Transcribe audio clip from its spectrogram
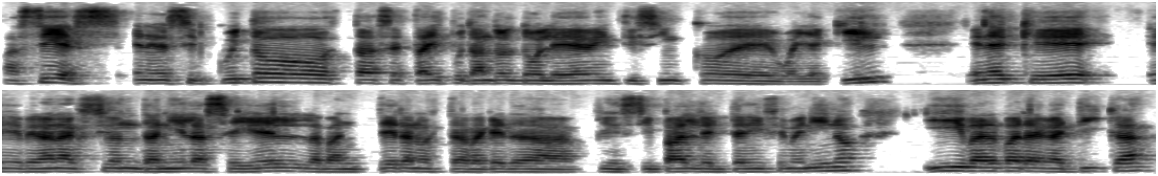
Así es, en el circuito se está disputando el W25 de Guayaquil, en el que eh, verán acción Daniela Seguel, la pantera, nuestra raqueta principal del tenis femenino, y Bárbara Gatica,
